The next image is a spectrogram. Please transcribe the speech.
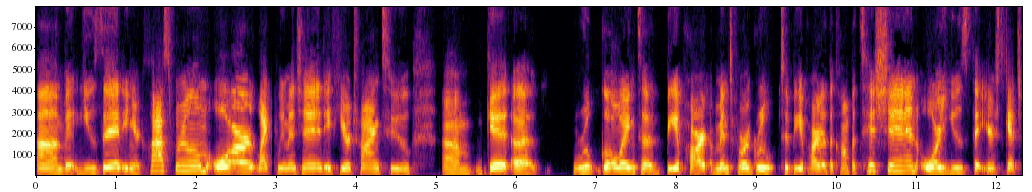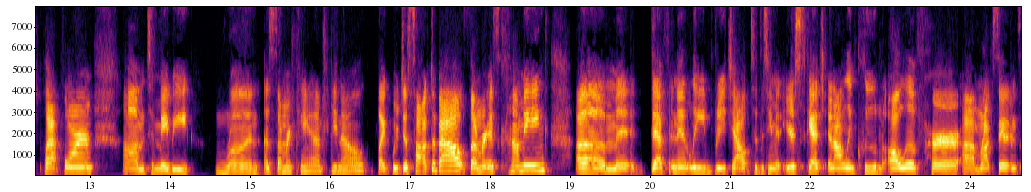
um, use it in your classroom, or like we mentioned, if you're trying to um, get a group going to be a part, a mentor group to be a part of the competition, or use the EarSketch platform um, to maybe run a summer camp you know like we just talked about summer is coming. Um definitely reach out to the team at EarSketch and i'll include all of her um, roxanne's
